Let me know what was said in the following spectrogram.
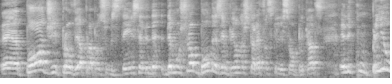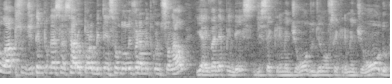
é, pode prover a própria subsistência, ele de demonstrou bom desempenho nas tarefas que lhe são aplicadas, ele cumpriu o lapso de tempo necessário para a obtenção do livramento condicional, e aí vai depender de ser crime hediondo, de não ser crime hediondo,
